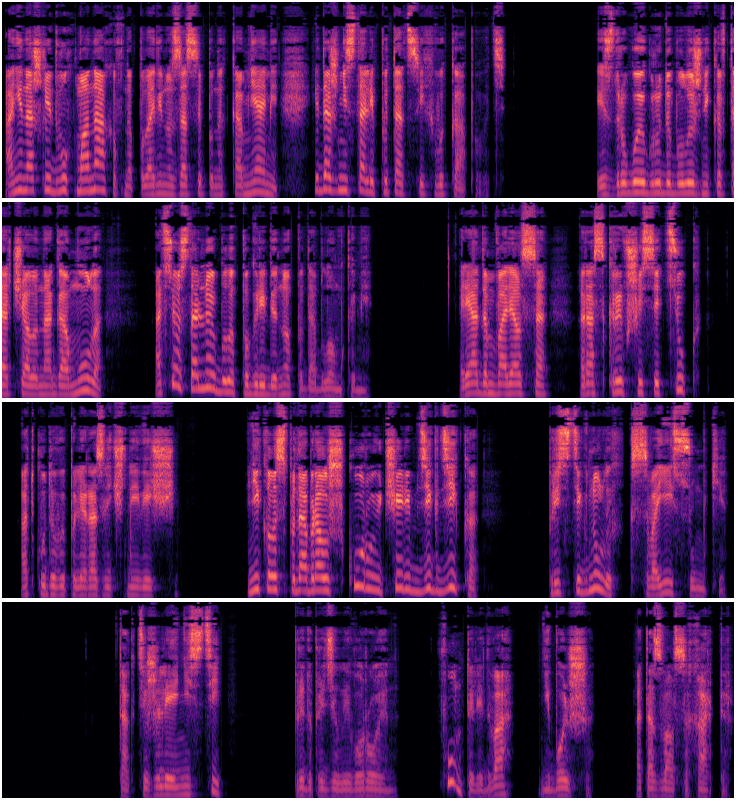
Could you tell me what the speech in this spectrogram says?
Они нашли двух монахов, наполовину засыпанных камнями, и даже не стали пытаться их выкапывать. Из другой груды булыжников торчала нога мула, а все остальное было погребено под обломками. Рядом валялся раскрывшийся тюк, откуда выпали различные вещи. Николас подобрал шкуру и череп Дик-Дика, пристегнул их к своей сумке. — Так тяжелее нести, — предупредил его Роин. — Фунт или два, не больше, — отозвался Харпер.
